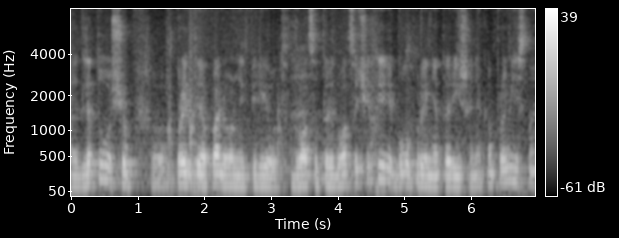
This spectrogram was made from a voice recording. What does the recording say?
Е, Для того, щоб е, пройти опалювальний період 23-24, було прийнято рішення компромісне е,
